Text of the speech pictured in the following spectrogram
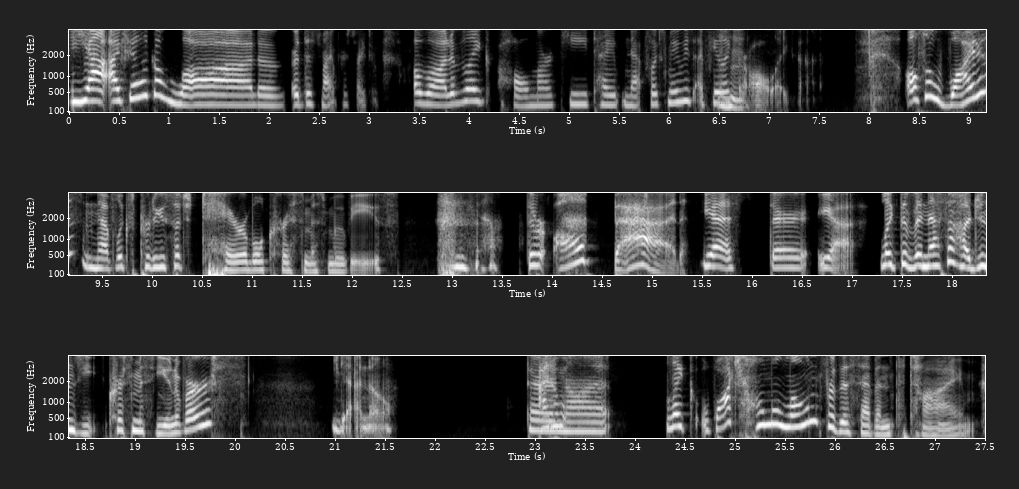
Yeah, I feel like a lot of, or this is my perspective, a lot of like Hallmarky type Netflix movies, I feel Mhm. like they're all like that. Also, why does Netflix produce such terrible Christmas movies? They're all bad. yes, they're, yeah, Like the Vanessa Hudgens Christmas universe. yeah, no. They're I don't- not. Like, watch Home Alone for the seventh time.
